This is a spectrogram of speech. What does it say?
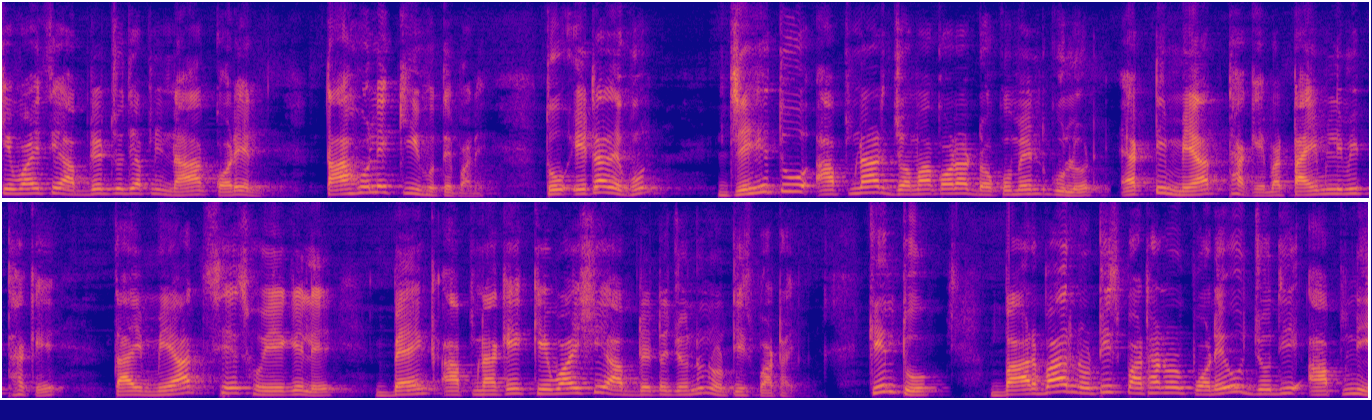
কেওয়াইসি আপডেট যদি আপনি না করেন, তাহলে কি হতে পারে? তো এটা দেখুন, যেহেতু আপনার জমা করা ডকুমেন্টগুলোর একটি মেয়াদ থাকে বা টাইম লিমিট থাকে, তাই মেয়াদ শেষ হয়ে গেলে ব্যাংক আপনাকে কেওয়াইসি আপডেটের জন্য নোটিশ পাঠায়। কিন্তু বারবার নোটিশ পাঠানোর পরেও যদি আপনি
